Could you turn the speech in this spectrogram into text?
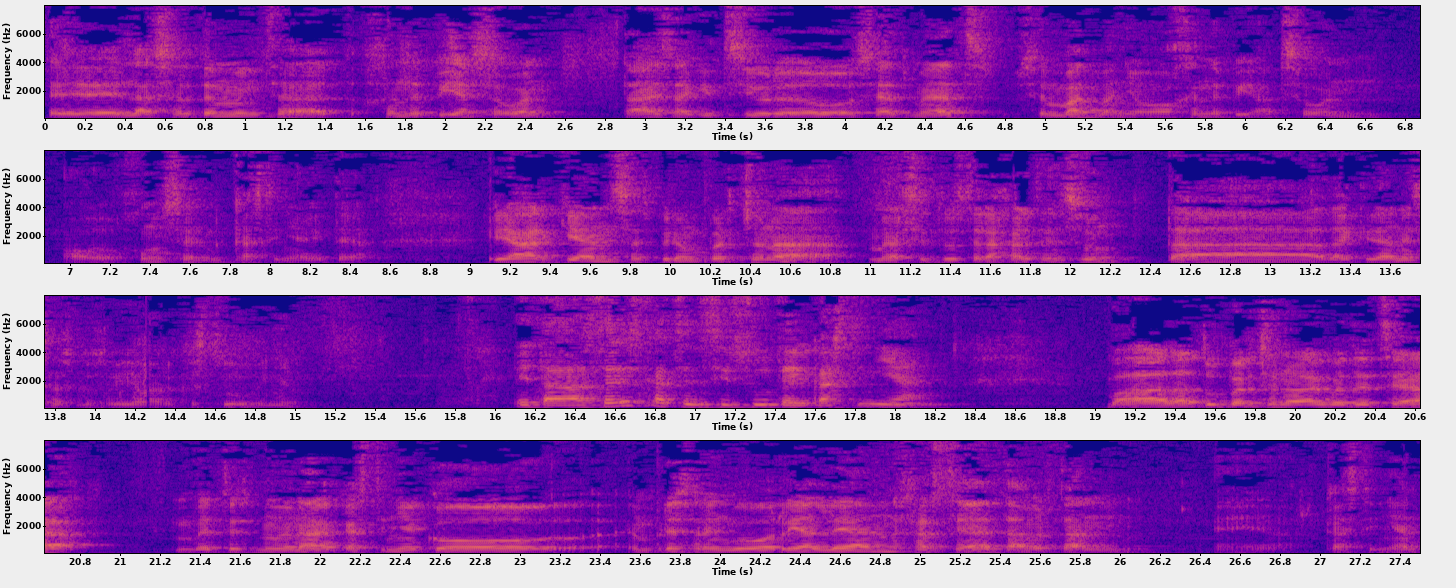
e, laserten behintzat jende pila zegoen. Eta ez dakit ziur edo zehatz mehatz zenbat, baina jende pila bat zegoen o, joan zen kastina egitera. Iragarkian zazpiron pertsona behar zituztera jartzen zuen, eta dakidan ez asko zoia arkeztu ginen. Eta zer eskatzen zizuten kastinean? Ba, datu pertsonalak betetzea, betez nuena kastineko enpresaren gorri aldean jartzea, eta bertan e, kastinean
